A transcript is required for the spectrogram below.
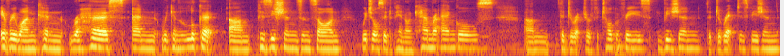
everyone can rehearse and we can look at um, positions and so on, which also depend on camera angles, um, the director of photography's vision, the director's vision,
